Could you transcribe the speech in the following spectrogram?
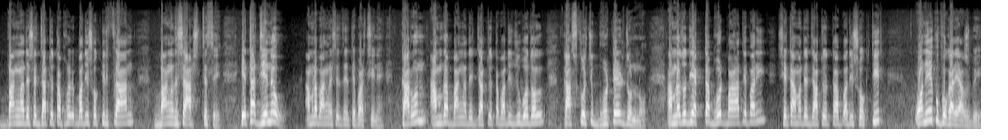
বাংলাদেশের জাতীয়তাবাদী শক্তির প্রাণ বাংলাদেশে আসতেছে। এটা জেনেও আমরা বাংলাদেশে যেতে পারছি না। কারণ আমরা বাংলাদেশ জাতীয়তাবাদী যুবদল কাজ করছি ভোটের জন্য। আমরা যদি একটা ভোট বাড়াতে পারি, সেটা আমাদের জাতীয়তাবাদী শক্তির অনেক উপকারে আসবে।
